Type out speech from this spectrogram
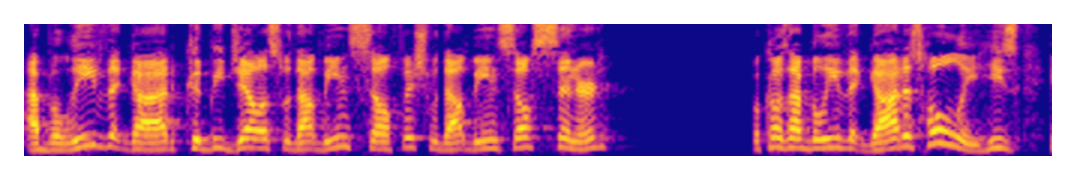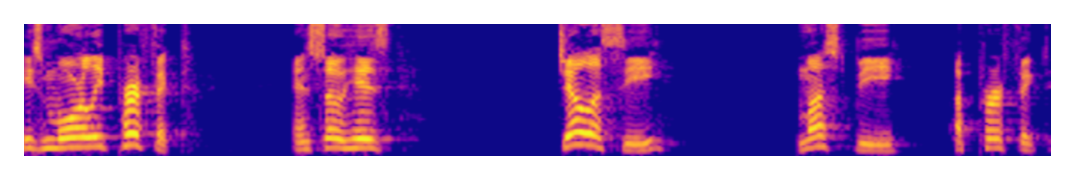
I believe that God could be jealous without being selfish, without being self centered, because I believe that God is holy. He's, he's morally perfect. And so his jealousy must be a perfect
